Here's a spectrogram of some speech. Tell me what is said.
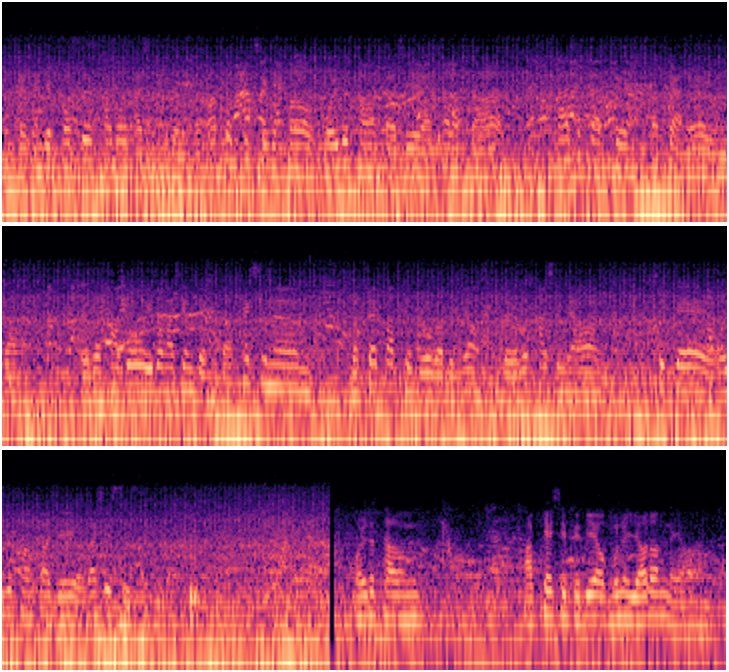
이렇게 생긴 버스 타고 가시면 됩니다. 빠똥비치부터 올드타운까지 왔다 갔다 40바트밖에 안 해요, 인당. 이거 타고 이동하시면 됩니다. 택시는 몇백 바트 부르거든요. 근데 이거 타시면 쉽게 올드타운까지 오가실 수 있습니다. 올드타운 마켓이 드디어 문을 열었네요.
